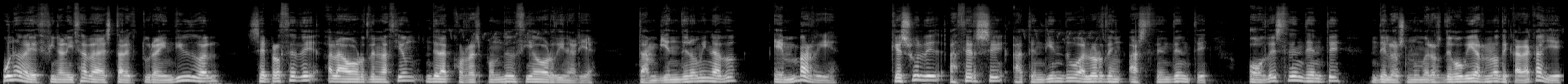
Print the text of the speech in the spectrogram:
Una vez finalizada esta lectura individual, se procede a la ordenación de la correspondencia ordinaria, también denominado embarrie, que suele hacerse atendiendo al orden ascendente o descendente de los números de gobierno de cada calle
